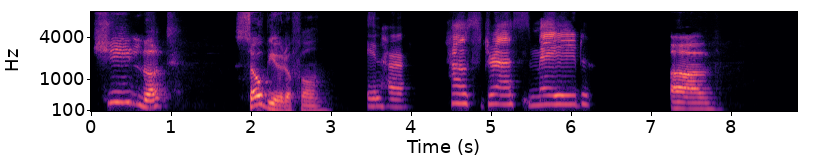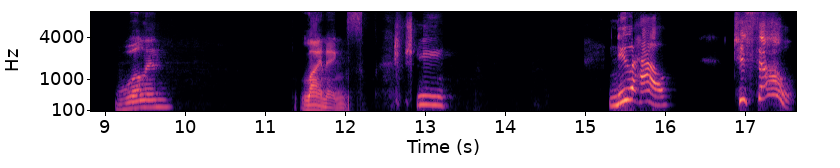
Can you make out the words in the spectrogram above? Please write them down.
she looked so beautiful in her House dress made of woolen linings. She knew how to sew.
